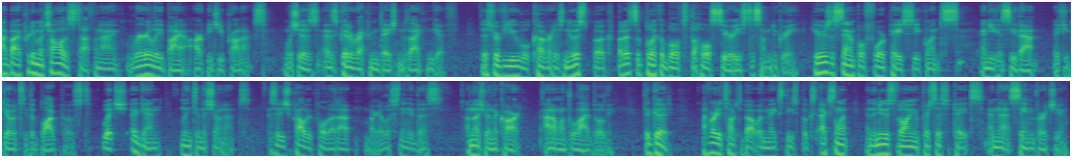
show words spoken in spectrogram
I buy pretty much all this stuff and I rarely buy RPG products, which is as good a recommendation as I can give. This review will cover his newest book, but it's applicable to the whole series to some degree. Here's a sample four page sequence, and you can see that if you go to the blog post, which, again, linked in the show notes. So you should probably pull that up while you're listening to this, unless you're in the car. I don't want the liability. The good. I've already talked about what makes these books excellent, and the newest volume participates in that same virtue. Do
